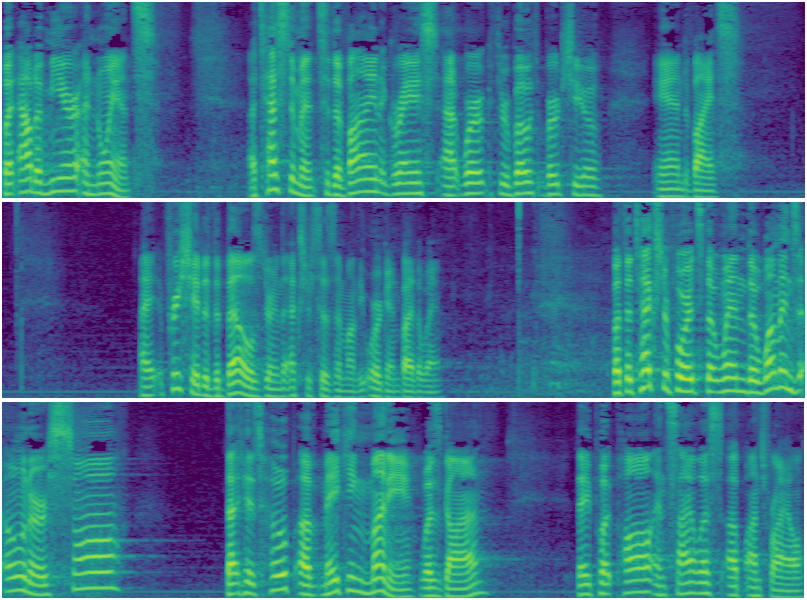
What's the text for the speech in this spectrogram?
but out of mere annoyance a testament to divine grace at work through both virtue and vice. I appreciated the bells during the exorcism on the organ, by the way. But the text reports that when the woman's owner saw that his hope of making money was gone, they put Paul and Silas up on trial.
